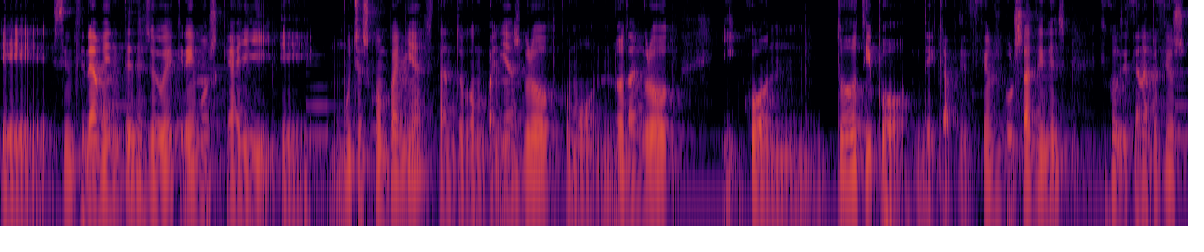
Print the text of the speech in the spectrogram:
eh, sinceramente, desde OV creemos que hay eh, muchas compañías, tanto compañías growth como no tan growth, y con todo tipo de capitalizaciones bursátiles que cotizan a precios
